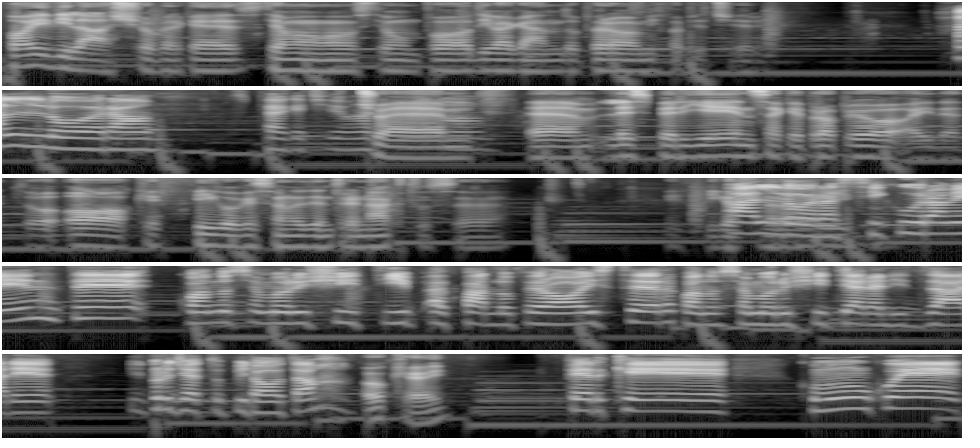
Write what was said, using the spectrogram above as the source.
Poi vi lascio perché stiamo, stiamo un po' divagando, però mi fa piacere. Allora, aspetta che ci devo Cioè, ehm, l'esperienza che proprio hai detto, oh, che figo che sono dentro Enactus. eh, Roba Allora, lì." sicuramente quando siamo riusciti, eh, parlo per Oyster, quando siamo riusciti a realizzare il progetto pilota, Ok, perché comunque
